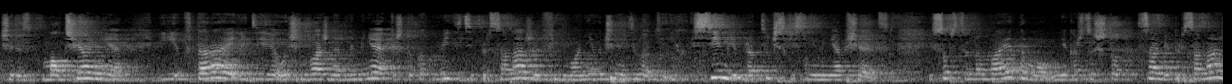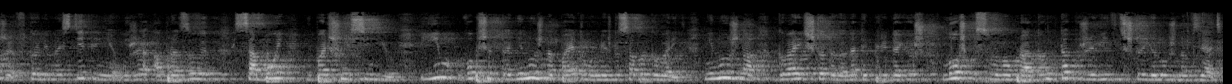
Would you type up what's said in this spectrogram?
через молчание. И вторая идея, очень важная для меня, это что, как вы видите, персонажи фильма, они очень одиноки. Их семьи практически с ними не общаются. И, собственно, поэтому, мне кажется, что сами персонажи в той или иной степени уже образуют собой большую семью. И им, в общем-то, не нужно поэтому между собой говорить. Не нужно говорить что-то, когда ты передаешь ложку своего брата. Он и так уже видит, что ее нужно взять.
